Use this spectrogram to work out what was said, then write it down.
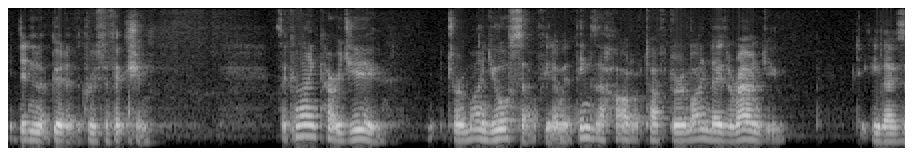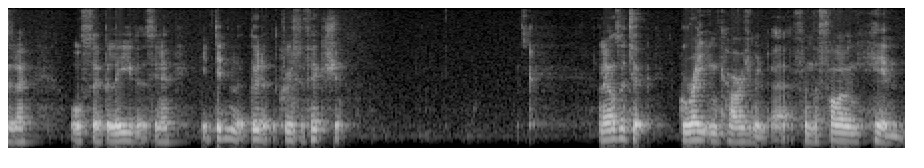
it didn't look good at the crucifixion. So can I encourage you to remind yourself, you know, when things are hard or tough, to remind those around you, particularly those that are also believers, you know, it didn't look good at the crucifixion. And I also took great encouragement uh, from the following hymn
